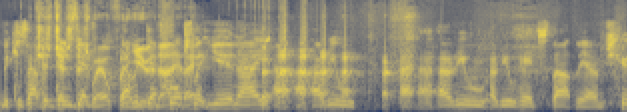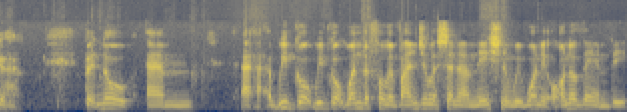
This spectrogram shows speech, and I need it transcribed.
because that would just give, as well for that would you give and folks I, right? like you and I a, a, a real, a, a, real, a real head start there. I'm sure. But no, um, uh, we've got we've got wonderful evangelists in our nation, and we want to honour them. They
